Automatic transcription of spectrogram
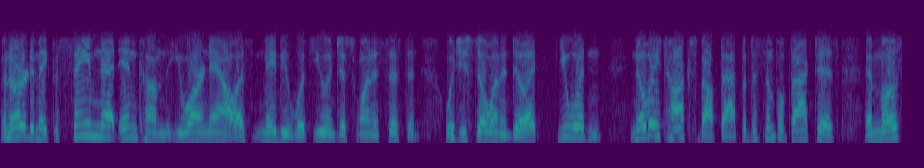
in order to make the same net income that you are now as maybe with you and just one assistant, would you still want to do it? You wouldn't. Nobody talks about that, but the simple fact is that most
